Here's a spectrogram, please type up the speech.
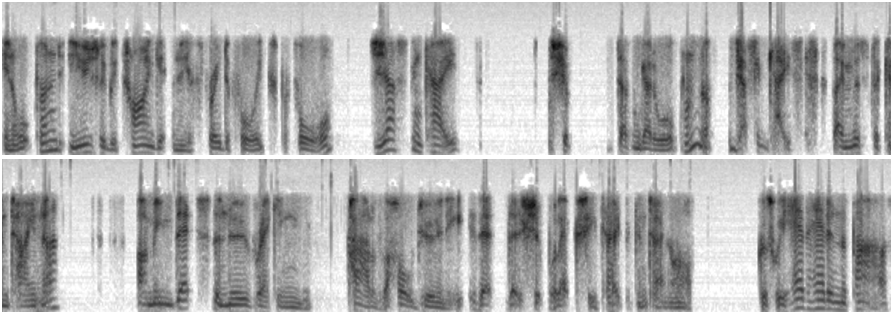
in Auckland. Usually we try and get them there three to four weeks before, just in case the ship doesn't go to Auckland, just in case they miss the container. I mean, that's the nerve wracking part of the whole journey that the ship will actually take the container off. Because we have had in the past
